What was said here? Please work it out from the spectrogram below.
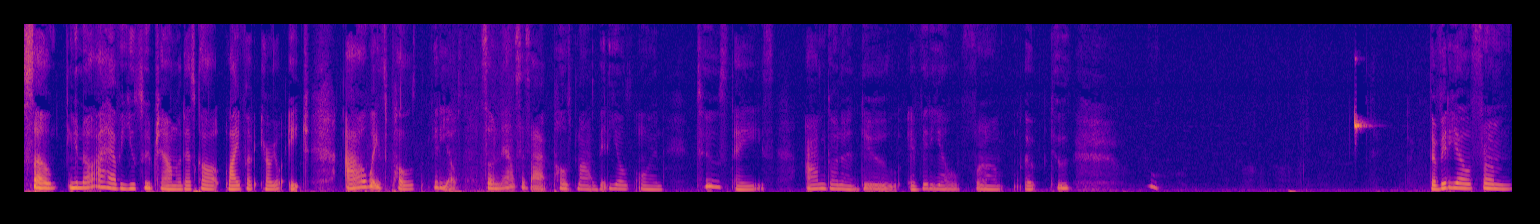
So, you know, I have a YouTube channel that's called Life of Ariel H. I always post videos. So now, since I post my videos on Tuesdays, I'm gonna do a video from the Tuesday. The video from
